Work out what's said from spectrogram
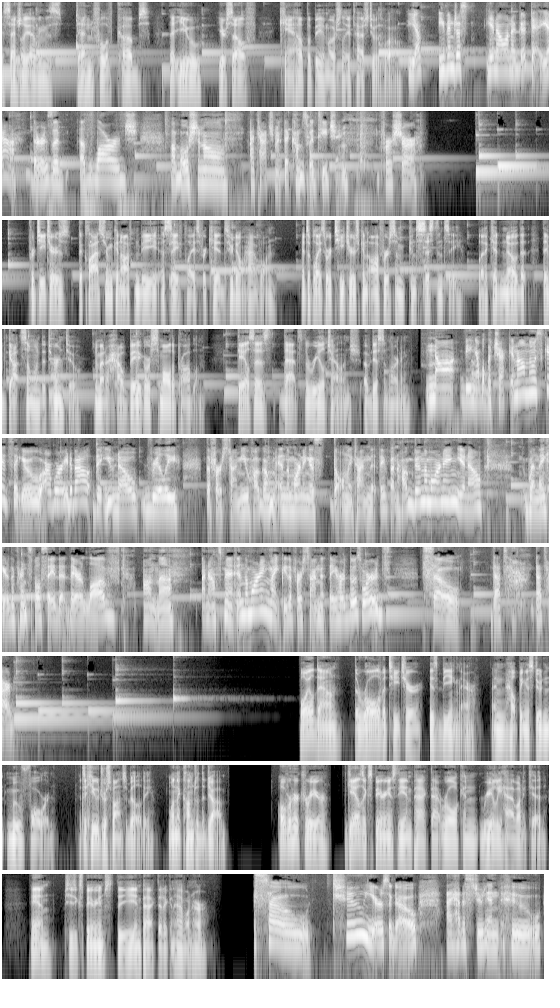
essentially having this den full of cubs that you yourself can't help but be emotionally attached to as well. Yep. Even just, you know, on a good day, yeah. There is a, a large emotional attachment that comes with teaching, for sure. For teachers, the classroom can often be a safe place for kids who don't have one. It's a place where teachers can offer some consistency, let a kid know that they've got someone to turn to, no matter how big or small the problem. Gail says that's the real challenge of distant learning not being able to check in on those kids that you are worried about that you know really the first time you hug them in the morning is the only time that they've been hugged in the morning you know? When they hear the principal say that they're loved on the announcement in the morning might be the first time that they heard those words. So that's that's hard. Boiled down the role of a teacher is being there and helping a student move forward. It's a huge responsibility, one that comes with the job. Over her career, Gail's experienced the impact that role can really have on a kid, and she's experienced the impact that it can have on her. So, two years ago, I had a student who,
